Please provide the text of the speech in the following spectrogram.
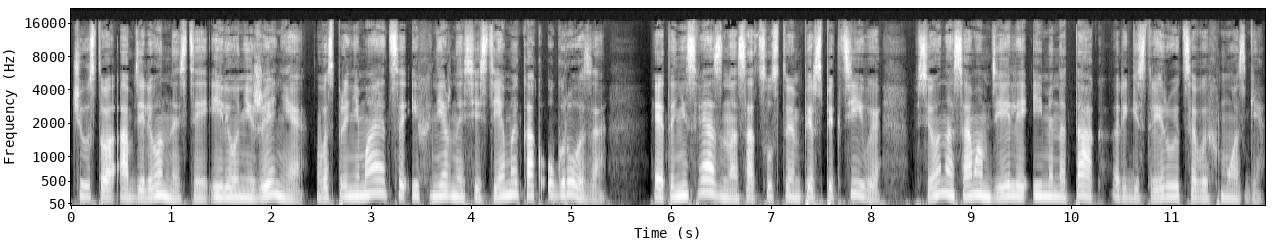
Чувство обделенности или унижения воспринимается их нервной системой как угроза. Это не связано с отсутствием перспективы, все на самом деле именно так регистрируется в их мозге.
